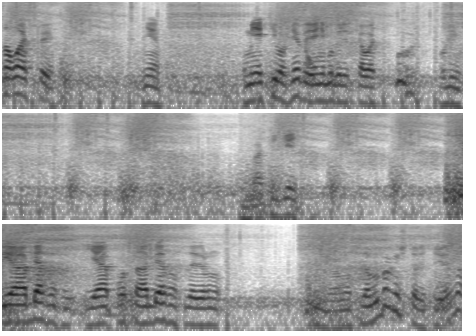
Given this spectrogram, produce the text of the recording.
залазь ты. Не. У меня хилов нету, я не буду рисковать. Ой, блин. Офигеть. Ну я обязан, я просто обязан сюда вернуть. Он сюда выпрыгнет, что ли? Серьезно?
